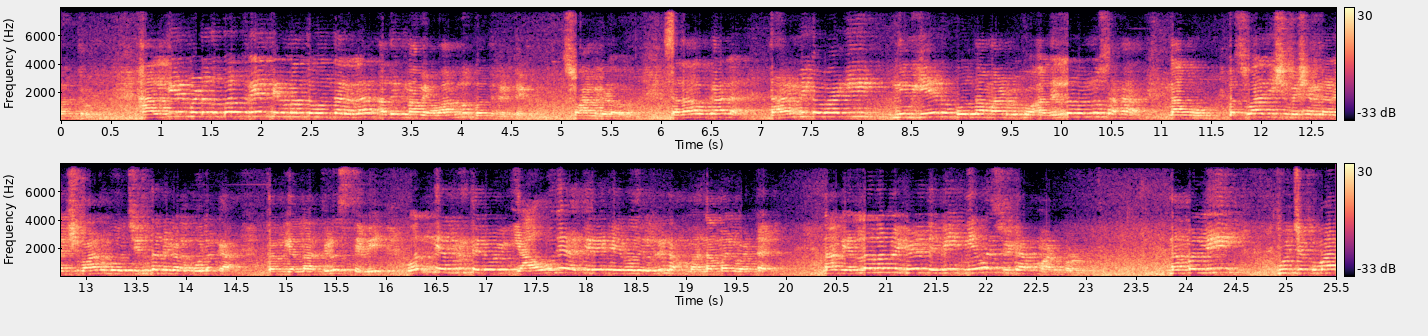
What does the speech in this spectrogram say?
ಭಕ್ತರು. ಹಾಲ್ಕೆರೆ ಮಠದ ಭಕ್ತರು ಏನ್ ತೀರ್ಮಾನ ಅದಕ್ಕೆ ನಾವು ಯಾವಾಗ್ಲೂ ಬದ್ಧರಿರ್ತೇವೆ ಸ್ವಾಮಿಗಳವರು. ಸದಾವ ಕಾಲ ಧಾರ್ಮಿಕವಾಗಿ ನಿಮ್ಗೇನು ಬೋಧನಾ ಮಾಡಬೇಕು ಅದೆಲ್ಲವನ್ನೂ ಸಹ ನಾವು ಬಸವಾದಿ ಶಿವಶರಣರ ಶಿವಾನುಭವ ಚಿಂತನೆಗಳ ಮೂಲಕ ತಮ್ಗೆಲ್ಲ ತಿಳಿಸ್ತೀವಿ. ಒಂದ್ ಎಲ್ರು ತಲೆ ಯಾವುದೇ ಅತಿರೇಕ ಇರೋದಿಲ್ರಿ ನಮ್ಮ, ನಮ್ಮಲ್ಲಿ ಒಟ್ಟ. ನಾವೆಲ್ಲವನ್ನು ಹೇಳ್ತೇವೆ, ನೀವೇ ಸ್ವೀಕಾರ ಮಾಡಿಕೊಳ್ಳಿ ನಮ್ಮಲ್ಲಿ ಪೂಜ್ಯ ಕುಮಾರ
